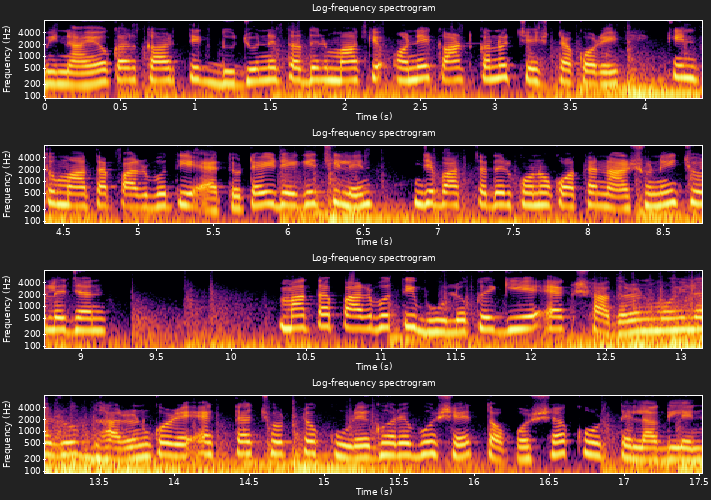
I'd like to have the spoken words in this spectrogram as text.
বিনায়ক আর কার্তিক দুজনে তাদের মাকে অনেক আটকানোর চেষ্টা করে, কিন্তু মাতা পার্বতী এতটাই রেগেছিলেন যে বাচ্চাদের কোনো কথা না শুনেই চলে যান। মাতা পার্বতী ভুলোকে গিয়ে এক সাধারণ মহিলার রূপ ধারণ করে একটা ছোট্ট কুড়ে ঘরে বসে তপস্যা করতে লাগলেন।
